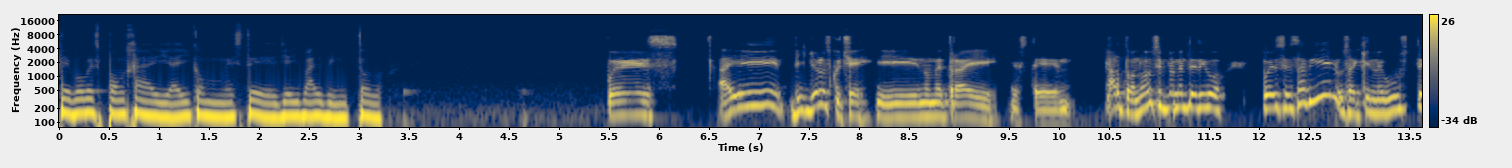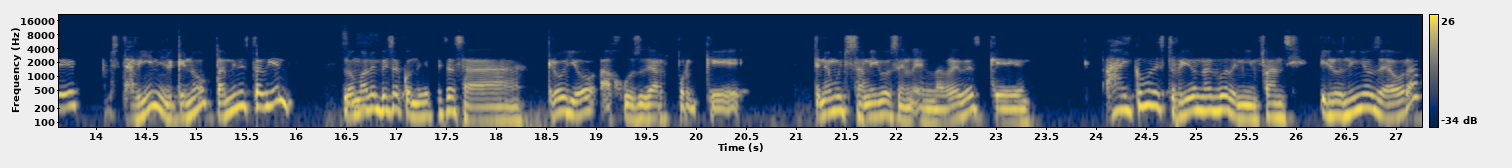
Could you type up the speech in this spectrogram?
de Bob Esponja y ahí con este J Balvin y todo. Pues ahí yo lo escuché y no me trae este harto, ¿no? Simplemente digo, pues está bien, o sea, quien le guste, está bien, y el que no, también está bien. Lo malo empieza cuando ya empiezas a, creo yo, a juzgar, porque tenía muchos amigos en, en las redes que, ay, ¿cómo destruyeron algo de mi infancia? Y los niños de ahora,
